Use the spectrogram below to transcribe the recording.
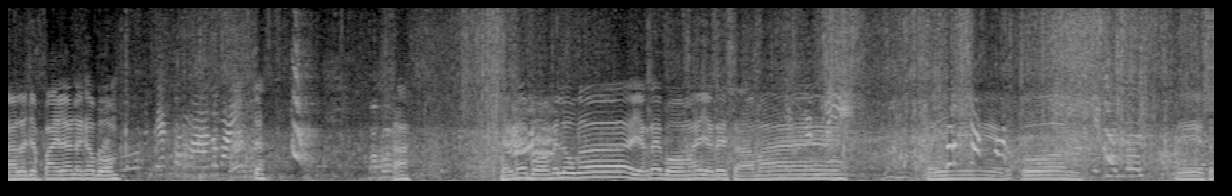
อ่าเราจะไปแล้วนะครับผมเจ๊อะอยากได้บ่อไหมลูกเอ้ยอยากได้บ่อไหมอยากได้สระไหมนี่ทุกคนนี่ส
